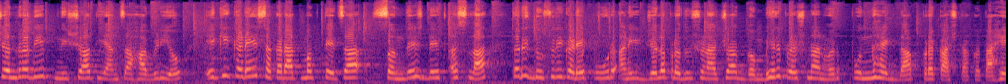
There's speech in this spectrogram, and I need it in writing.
चंद्रदीप निषाद यांचा हा व्हिडिओ एकीकडे सकारात्मकतेचा संदेश देत असला तरी दुसरीकडे पूर आणि जलप्रदूषणाच्या गंभीर प्रश्नांवर पुन्हा एकदा प्रकाश टाकत आहे.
